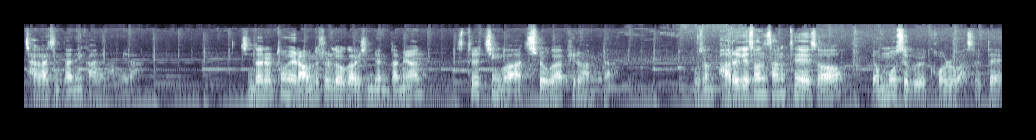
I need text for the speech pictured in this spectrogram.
자가 진단이 가능합니다. 진단을 통해 라운드 숄더가 의심된다면 스트레칭과 치료가 필요합니다. 우선 바르게 선 상태에서 옆모습을 거울로 봤을 때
